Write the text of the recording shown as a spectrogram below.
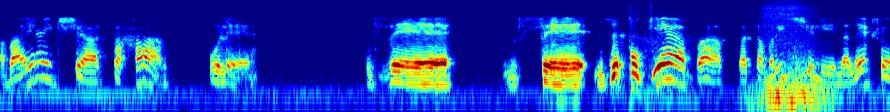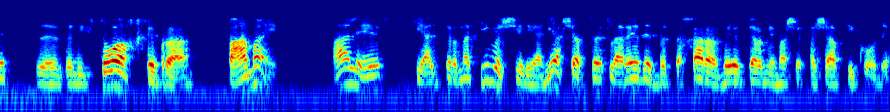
הבעיה היא כשהשכר עולה, ו... וזה פוגע בתמריץ שלי ללכת אה, ולפתוח חברה פעמיים. א', כי האלטרנטיבה שלי, אני עכשיו צריך לרדת בשכר הרבה יותר ממה שחשבתי קודם.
